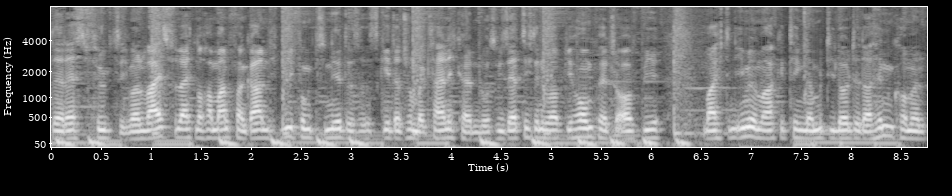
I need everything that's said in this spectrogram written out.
der Rest fügt sich. Man weiß vielleicht noch am Anfang gar nicht, wie funktioniert es. Es geht dann schon bei Kleinigkeiten los. Wie setze ich denn überhaupt die Homepage auf? Wie mache ich den E-Mail-Marketing, damit die Leute da hinkommen?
